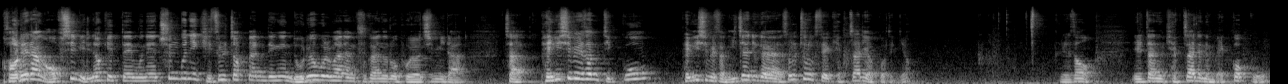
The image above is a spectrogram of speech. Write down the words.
거래량 없이 밀렸기 때문에 충분히 기술적 반등은 노려볼 만한 구간으로 보여집니다. 자, 121선 딛고 121선 이 자리가 솔트록스의 갭자리였거든요. 그래서 일단은 갭자리는 메꿨고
